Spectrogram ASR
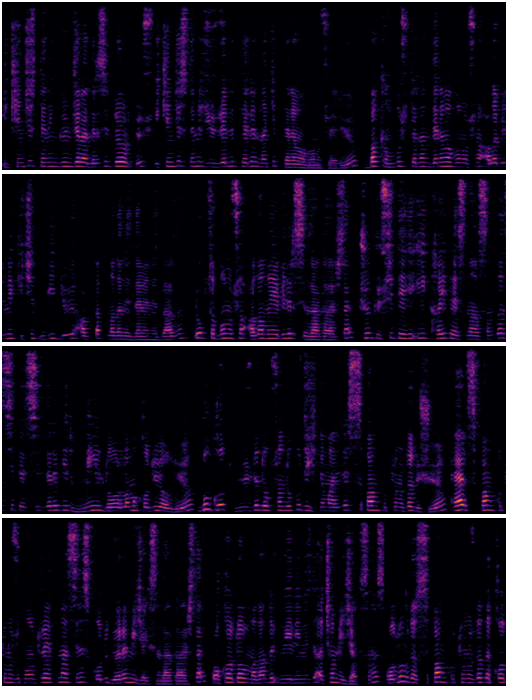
İkinci sitenin güncel adresi 400. İkinci sitemiz 150 TL nakit deneme bonusu veriyor. Bakın bu siteden deneme bonusunu alabilmek için videoyu atlatmadan izlemeniz lazım. Yoksa bonusu alamayabilirsiniz arkadaşlar. Çünkü siteye ilk kayıt esnasında site sizlere bir mail doğrulama kodu yolluyor. Bu kod %99 ihtimalle spam kutunuza düşüyor. Eğer spam kutunuzu kontrol etmezseniz kodu göremeyeceksiniz arkadaşlar. O kod olmadan da üyeliğinizi açamayacaksınız. Olur da spam kutunuzda da kod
